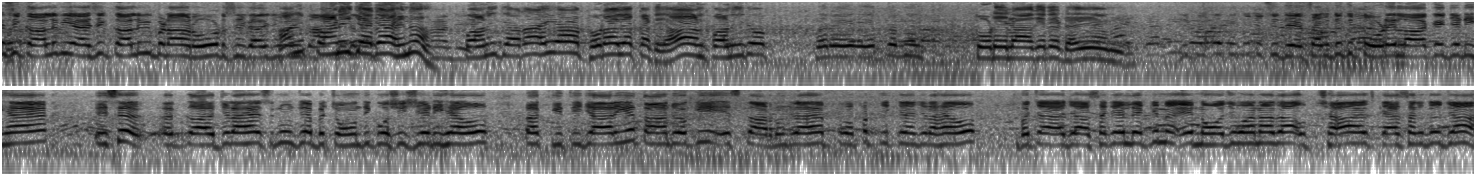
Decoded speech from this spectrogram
ਅਸੀਂ ਕੱਲ ਵੀ ਆਏ ਸੀ ਕੱਲ ਵੀ ਬੜਾ ਰੋਡ ਸੀਗਾ ਜੀ ਹਾਂਜੀ ਪਾਣੀ ਜ਼ਿਆਦਾ ਹੈ ਨਾ ਪਾਣੀ ਜ਼ਿਆਦਾ ਸੀ ਆ ਥੋੜਾ ਜਿਹਾ ਘਟਿਆ ਹੁਣ ਪਾਣੀ ਤੋਂ ਫਿਰ ਇੱਧਰ ਨੂੰ ਤੋੜੇ ਲਾ ਕੇ ਤੇ ਡਏ ਆ ਤੁਸੀਂ ਦੇਖ ਸਕਦੇ ਹੋ ਕਿ ਤੋੜੇ ਲਾ ਕੇ ਜਿਹੜੀ ਹੈ ਇਸ ਜਿਹੜਾ ਹੈ ਇਸ ਨੂੰ ਜੇ ਬਚਾਉਣ ਦੀ ਕੋਸ਼ਿਸ਼ ਜਿਹੜੀ ਹੈ ਉਹ ਕੀਤੀ ਜਾ ਰਹੀ ਹੈ ਤਾਂ ਜੋ ਕਿ ਇਸ ਘਰ ਨੂੰ ਜਿਹੜਾ ਹੈ ਪ੍ਰੋਪਰ ਤਰੀਕੇ ਨਾਲ ਜਿਹੜਾ ਹੈ ਉਹ ਬਚਾਇਆ ਜਾ ਸਕੇ ਲੇਕਿਨ ਇਹ ਨੌਜਵਾਨਾਂ ਦਾ ਉਤਸ਼ਾਹ ਹੈ, ਕਹਿ ਸਕਦੇ ਹੋ ਜਾਂ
